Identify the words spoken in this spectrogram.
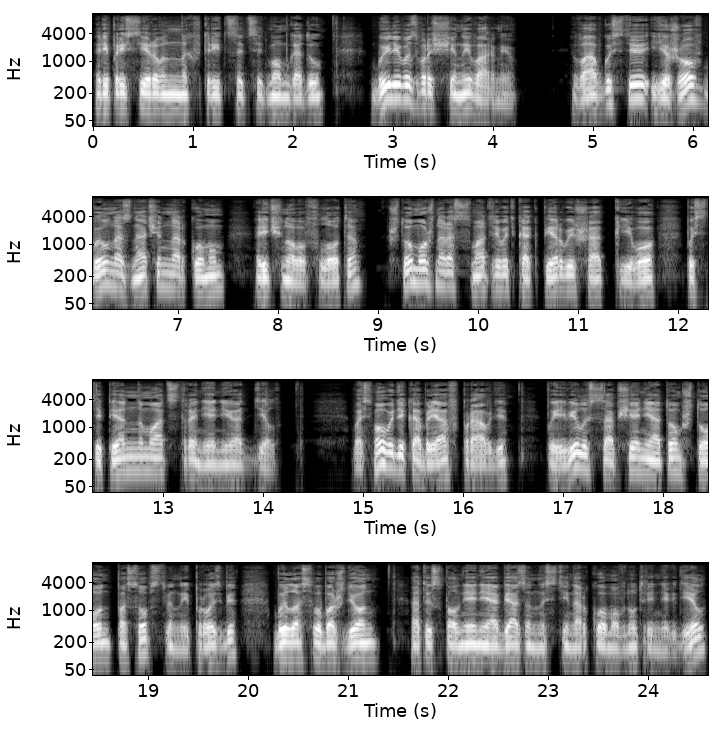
репрессированных в 1937 году, были возвращены в армию. В августе Ежов был назначен наркомом речного флота, что можно рассматривать как первый шаг к его постепенному отстранению от дел. 8 декабря в «Правде» появилось сообщение о том, что он по собственной просьбе был освобожден от исполнения обязанностей наркома внутренних дел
